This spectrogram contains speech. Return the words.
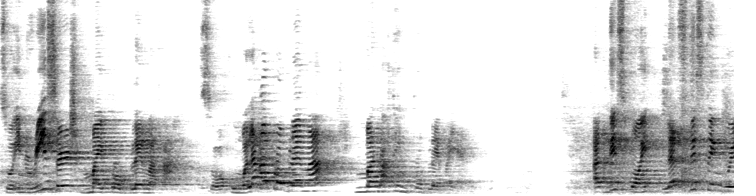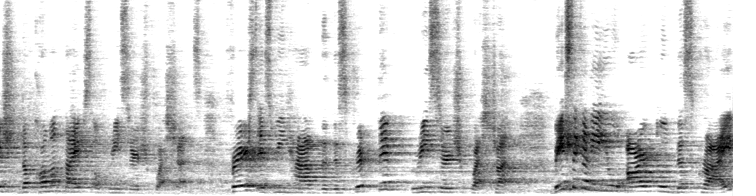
So in research, may problema ka. So kung wala kang problema, malaking problema yan. At this point, let's distinguish the common types of research questions. First is we have the descriptive research question. Basically, you are to describe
